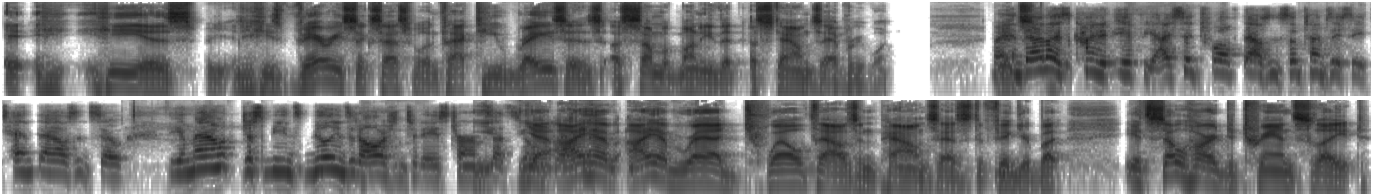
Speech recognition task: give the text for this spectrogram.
he, he is he's very successful. In fact, he raises a sum of money that astounds everyone. Right, and that is kind of iffy. I said twelve thousand. Sometimes they say ten thousand. So the amount just means millions of dollars in today's terms. That's the yeah. I have I have read twelve thousand pounds as the mm-hmm. figure, but it's so hard to translate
